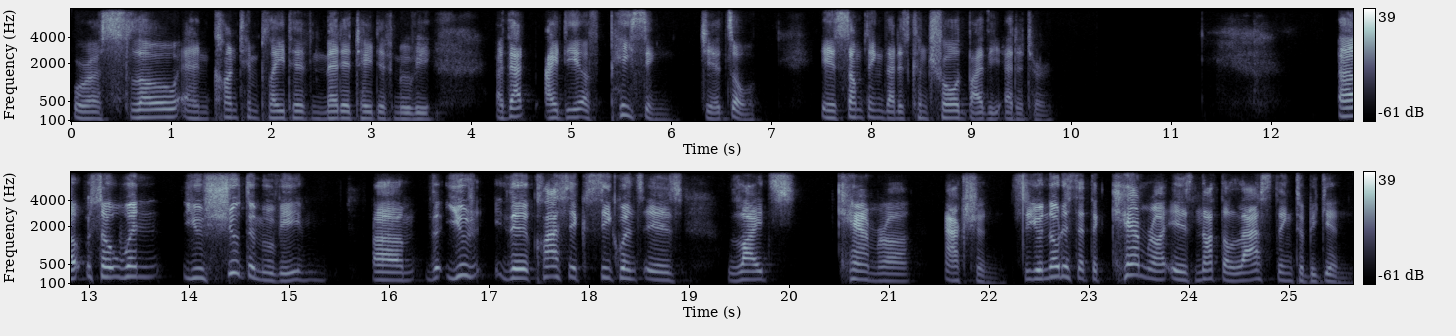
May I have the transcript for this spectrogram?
or a slow and contemplative, meditative movie, uh, that idea of pacing, 节奏, is something that is controlled by the editor. Uh, so when you shoot the movie, um, the you the classic sequence is lights, camera, action. So you'll notice that the camera is not the last thing to begin.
